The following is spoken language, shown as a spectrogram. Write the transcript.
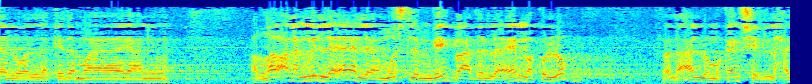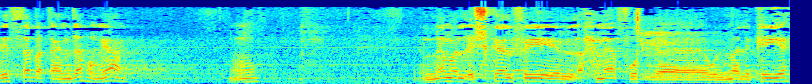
قال ولا كده ما يعني الله أعلم مين اللي قال مسلم جه بعد الأئمة كلهم. فلعله ما كانش الحديث ثبت عندهم يعني. إنما الإشكال في الأحناف وال- والمالكية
